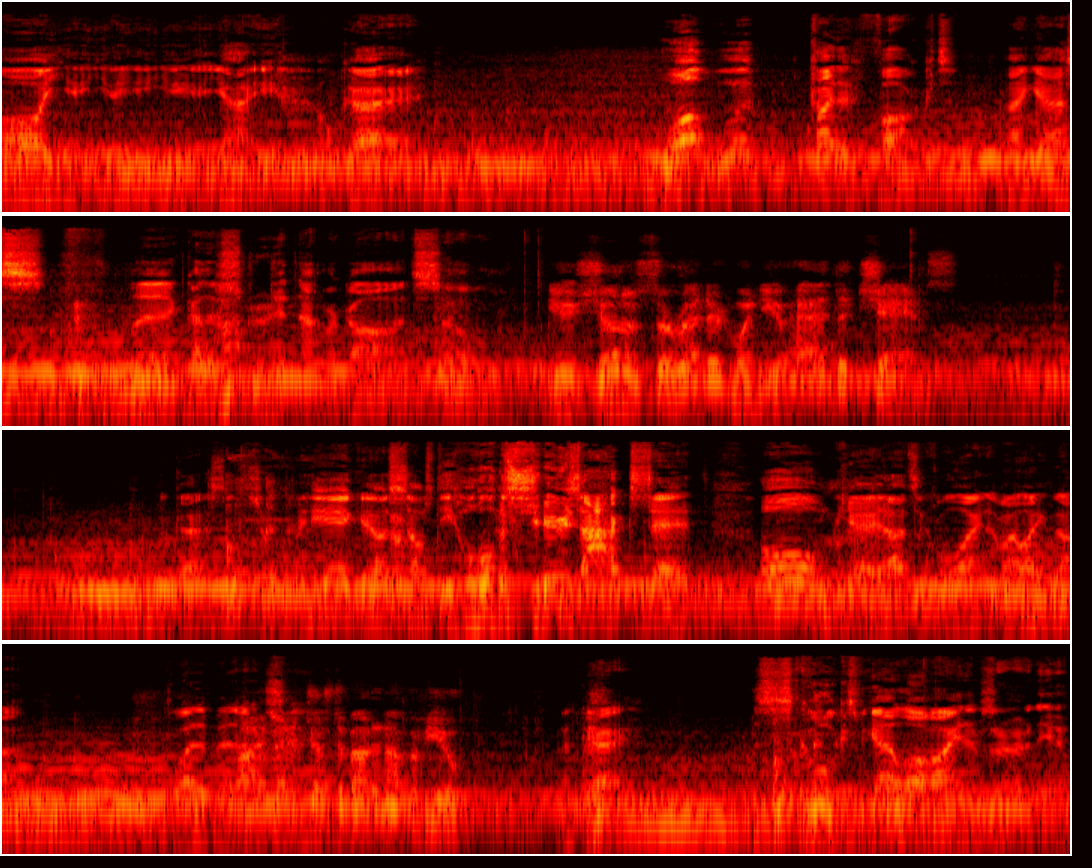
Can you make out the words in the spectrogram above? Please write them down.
Oh, yeah, yeah, yeah, yeah, yeah, yeah. Okay. Well, we're kind of fucked, I guess. We're kind of screwed in that regard, so... You should have surrendered when you had the chance. Okay, so let's jump over here, get ourselves the horseshoes accent. Okay, that's a cool item. I like that. Quite a bit, I've had just about enough of you. Okay. This is cool, because we got a lot of items around here.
